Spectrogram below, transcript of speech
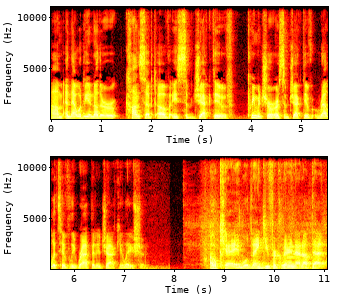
Um, and that would be another concept of a subjective premature or subjective relatively rapid ejaculation. Okay, well thank you for clearing that up. That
